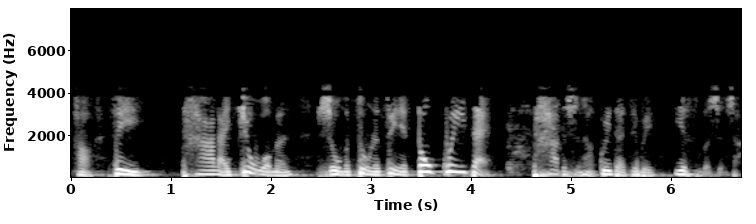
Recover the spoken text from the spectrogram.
好，所以他来救我们，使我们众人罪孽都归在他的身上，归在这位耶稣的身上。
